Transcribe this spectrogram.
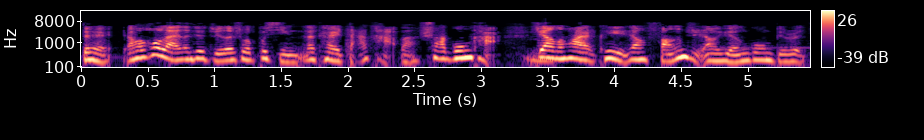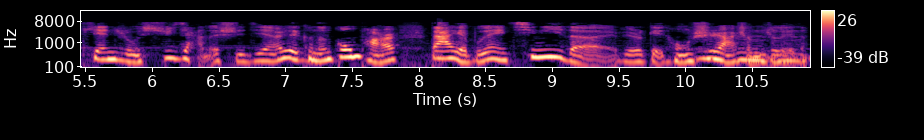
对，然后后来呢，就觉得说不行，那开始打卡吧，刷工卡，这样的话可以让防止让员工，比如说填这种虚假的时间，而且可能工牌儿大家也不愿意轻易的，比如给同事啊嗯什么之类的。嗯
